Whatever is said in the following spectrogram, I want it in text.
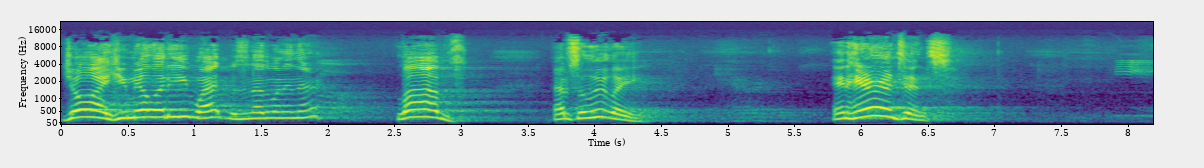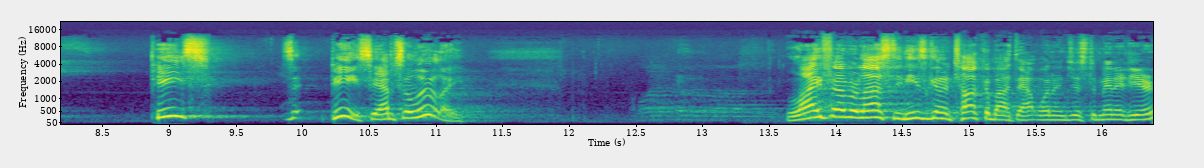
Joy. Humility. What? Was another one in there? Love. Absolutely. Inheritance. Peace. Peace. Peace, absolutely. Life everlasting. He's going to talk about that one in just a minute here.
